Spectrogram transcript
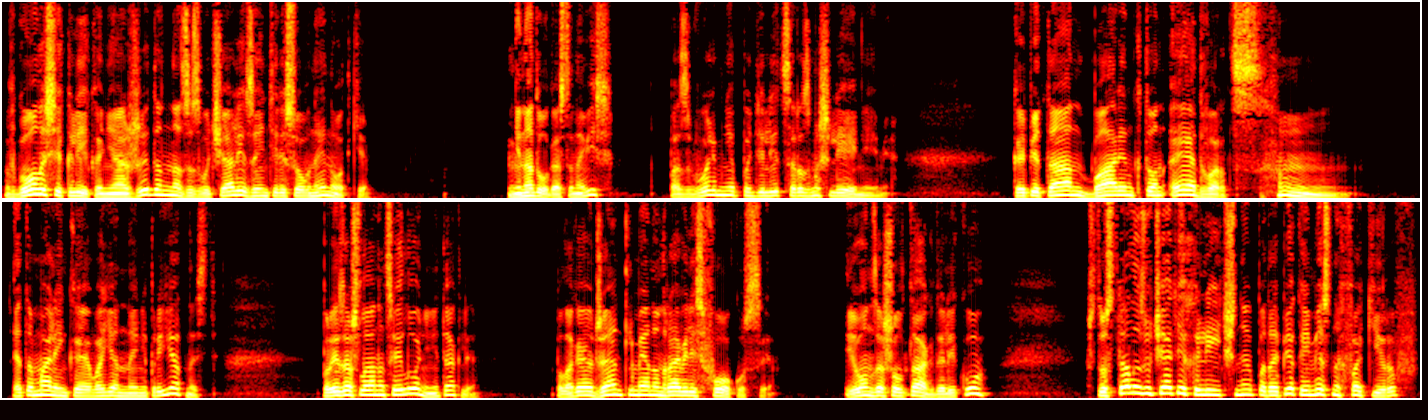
В голосе Клика неожиданно зазвучали заинтересованные нотки. «Ненадолго остановись. Позволь мне поделиться размышлениями. Капитан Барингтон Эдвардс. Хм. Это маленькая военная неприятность произошла на Цейлоне, не так ли? Полагаю, джентльмену нравились фокусы. И он зашел так далеко, что стал изучать их лично под опекой местных факиров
